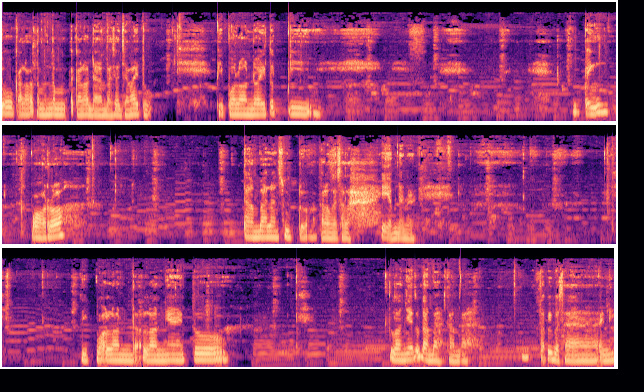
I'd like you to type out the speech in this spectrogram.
Tuh kalau temen-temen kalau dalam bahasa Jawa itu Pipolondo itu pi ping poro tambalan sudo kalau nggak salah. Iya benar-benar Pipolondo lonnya itu lonnya itu tambah tambah. Tapi bahasa ini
